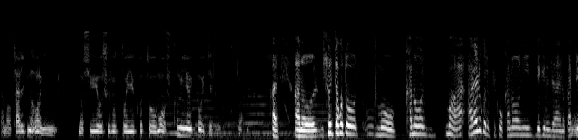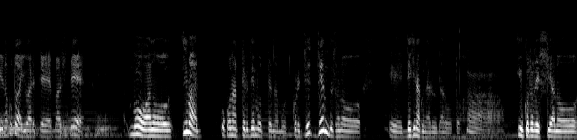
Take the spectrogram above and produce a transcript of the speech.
あの大陸の方にの収容するということも含み置いていることなのか。はい、あのそういったことをもう可能、もうあらゆること結構可能にできるんじゃないのかっていうようなことは言われてまして、もうあの今行ってるデモっていうのは、もうこれぜ全部その、えー、できなくなるだろうと。いうことですし、あの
